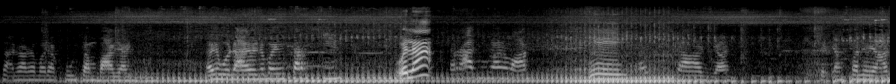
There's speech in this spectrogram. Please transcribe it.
saan na naman ang puntang bayan? Ay, wala na naman yung tarsil. Wala? Sarado na naman. Mm. Ay, tindahan yan. Kanyang pala yan.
